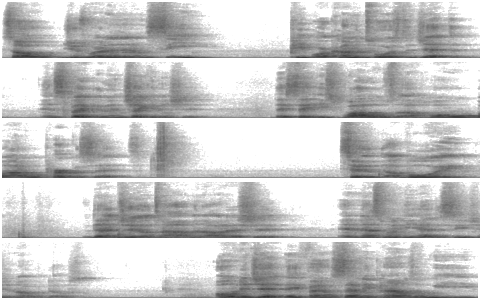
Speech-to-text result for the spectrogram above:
So Juice WRLD and them see people are coming towards the jet to inspect it and check it and shit. They say he swallows a whole bottle of Percocets to avoid that jail time and all that shit. And that's when he had the seizure and overdose. On the jet, they found 70 pounds of weed,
